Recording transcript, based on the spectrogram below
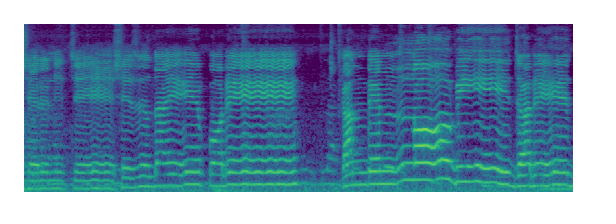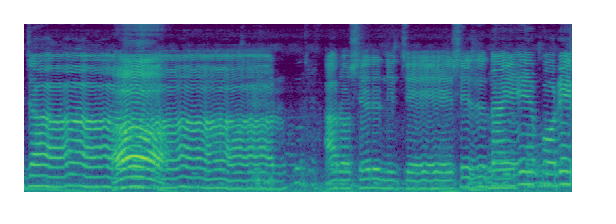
শের নিচে সেজদায় পড়ে কান্দেন নবী যারে যার আরশের নিচে সেজদায় পড়ে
